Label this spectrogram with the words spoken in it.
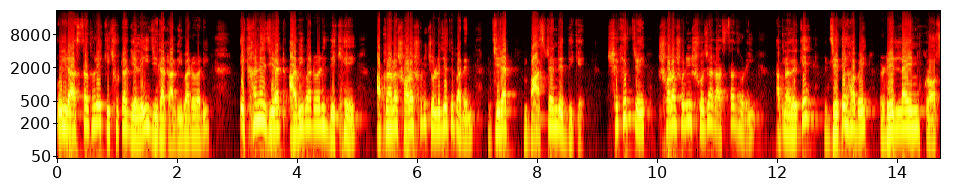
ওই রাস্তা ধরে কিছুটা গেলেই জিরাট আদি বারোয়ারি। এখানে জিরাট আদি বারোয়ারি দেখে আপনারা সরাসরি চলে যেতে পারেন জিরাট বাস স্ট্যান্ডের দিকে। সেক্ষেত্রে সরাসরি সোজা রাস্তা ধরেই আপনাদেরকে যেতে হবে রেল লাইন ক্রস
